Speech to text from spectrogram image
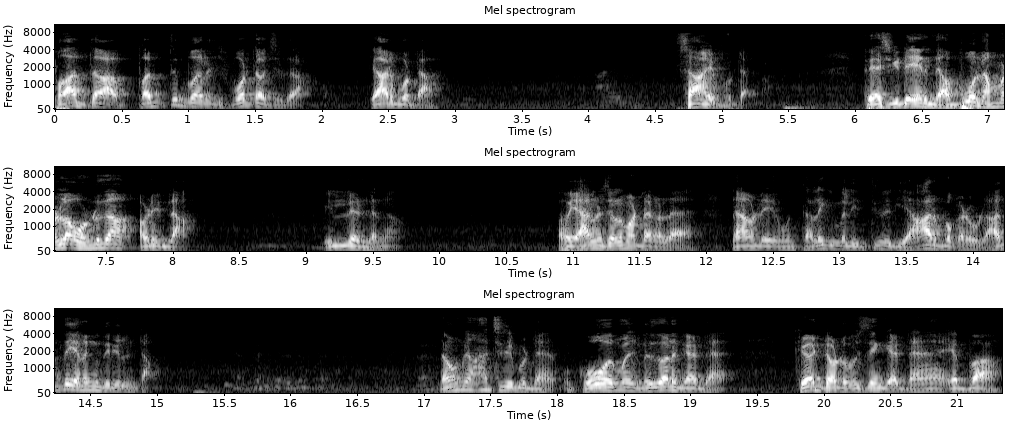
பார்த்தா பத்து பதினஞ்சு போட்டோ வச்சிருக்கான் யார் போட்டா? சாமி போட்டா. பேசிக்கிட்டே இருந்த அப்போ நம்மளாம் ஒண்ணுதான் அப்படின்னா. இல்ல இல்லைண்ணா அவன் யாரும் சொல்ல மாட்டாங்கல்ல? நான் அவனை உன் தலைக்கு மேல யார் யாருப்பா கடவுள்? அது எனக்கு தெரியலட்டான் நான் ஒண்ணு ஆச்சரியப்பட்டேன். கோவர்மெண்ட் மெதுவான கேட்டேன். கேட்டவோட விஷயம் கேட்டேன். எப்பா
